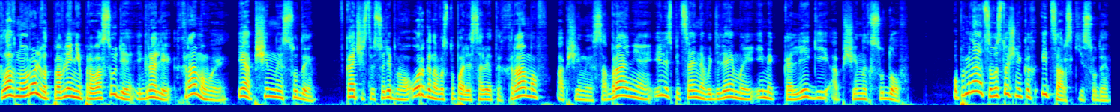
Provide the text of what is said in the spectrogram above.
Главную роль в отправлении правосудия играли храмовые и общинные суды. В качестве судебного органа выступали советы храмов, общинные собрания или специально выделяемые ими коллегии общинных судов. Упоминаются в источниках и царские суды.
